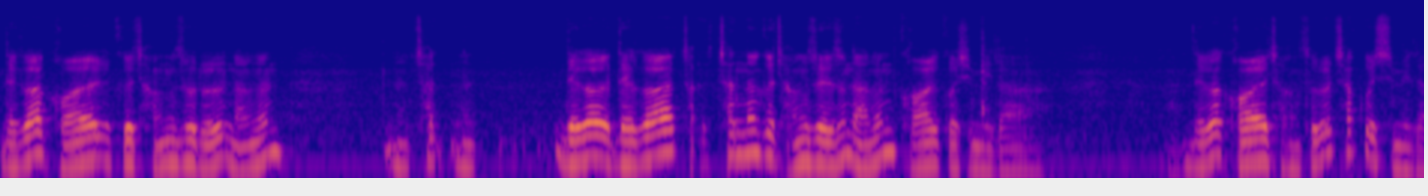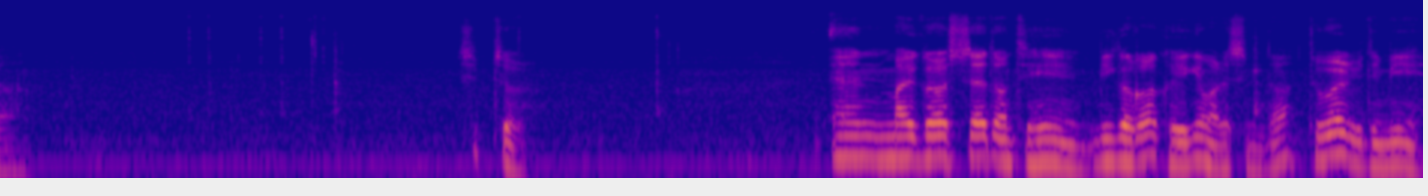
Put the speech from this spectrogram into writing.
내가 거할 그 장소를 나는 찾 내가 내가 차- 찾는 그 장소에서 나는 거할 것입니다. 내가 거할 장소를 찾고 있습니다. 10절 And my girl said unto him 미가가 그에게 말했습니다. Dwell with me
